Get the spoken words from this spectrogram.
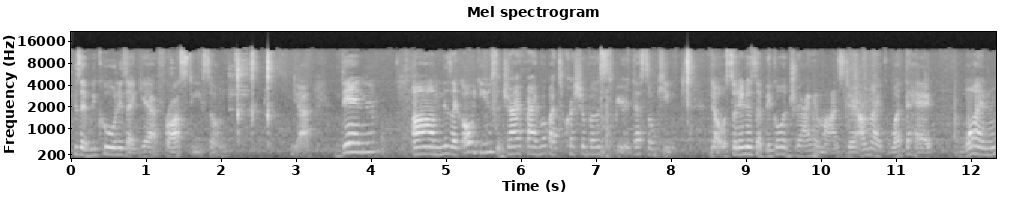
he's like, we cool, and he's like, yeah, Frosty. So yeah. Then um, there's like, oh, you used a giant fire robot to crush your brother's spirit. That's so cute. No, so then there's a big old dragon monster. I'm like, what the heck? One,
